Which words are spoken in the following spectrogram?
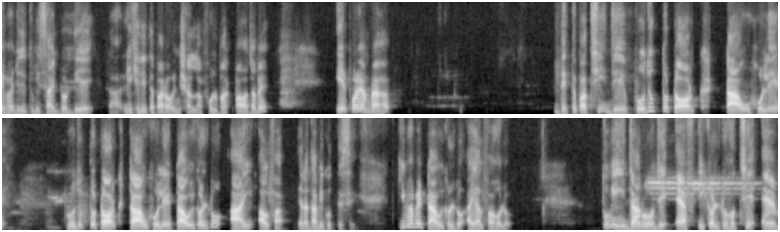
এভাবে যদি তুমি সাইড নোট দিয়ে লিখে দিতে পারো ইনশাল্লাহ ফুল মার্ক পাওয়া যাবে। এরপরে আমরা দেখতে পাচ্ছি যে প্রযুক্ত টর্ক টাউ হলে, প্রযুক্ত টর্ক টাউ হলে tau equal to I alpha এরা দাবি করতেছে। কীভাবে tau equal to I alpha হলো? তুমি জানো যে এফ ইকাল টু হচ্ছে এম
